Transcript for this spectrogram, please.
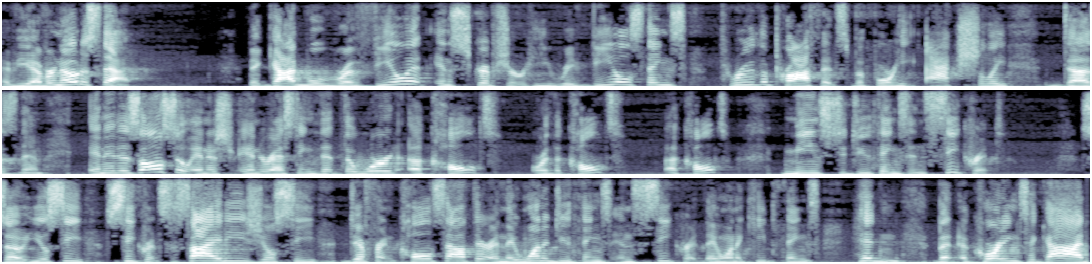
Have you ever noticed that? That God will reveal it in Scripture. He reveals things through the prophets before he actually does them. And it is also interesting that the word occult or the cult, a cult, means to do things in secret. So you'll see secret societies, you'll see different cults out there, and they want to do things in secret. They want to keep things hidden. But according to God,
